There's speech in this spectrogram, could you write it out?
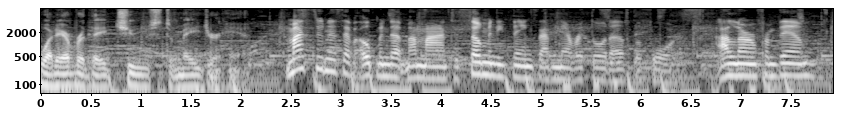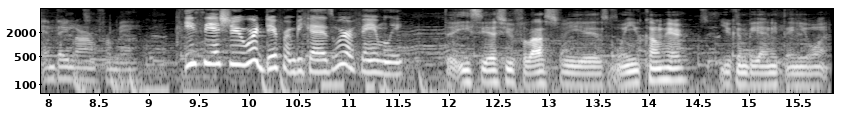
whatever they choose to major in. My students have opened up my mind to so many things I've never thought of before. I learn from them and they learn from me. ECSU, we're different because we're a family. The ECSU philosophy is when you come here, you can be anything you want.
